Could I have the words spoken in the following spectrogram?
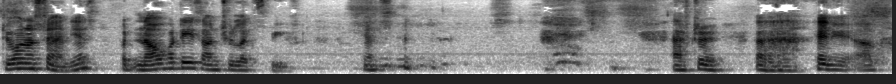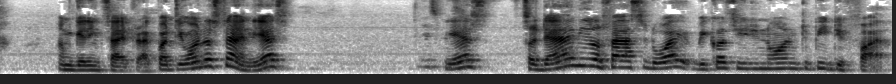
Do you understand? Yes? But nowadays, Anshu likes beef. Yes. After, uh, anyway, I'm, I'm getting sidetracked. But do you understand, yes? Yes. Yes. So Daniel fasted. Why? Because he didn't want to be defiled.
